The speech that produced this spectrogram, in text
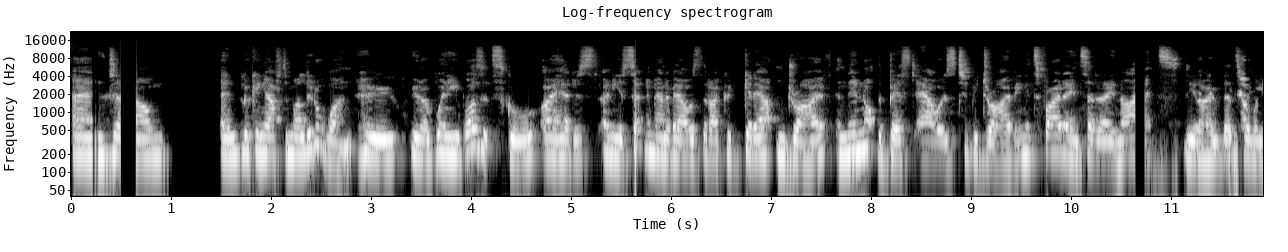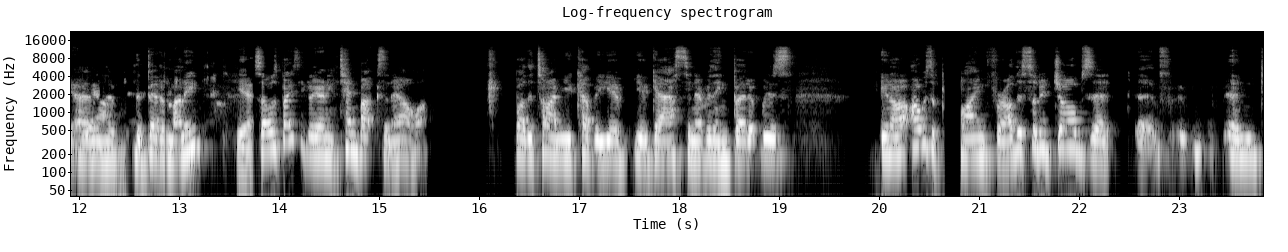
and um, and looking after my little one, who, you know, when he was at school, I had only a certain amount of hours that I could get out and drive, and they're not the best hours to be driving. It's Friday and Saturday nights, you know, that's when you earn the, the better money. Yeah. So I was basically earning 10 bucks an hour by the time you cover your, your gas and everything. But it was, you know, I was applying for other sort of jobs at, uh, and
